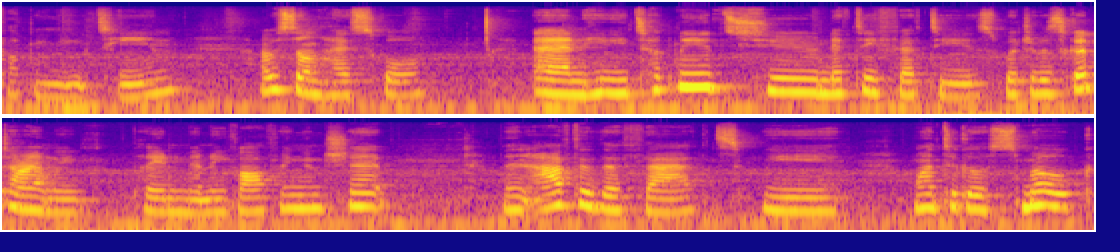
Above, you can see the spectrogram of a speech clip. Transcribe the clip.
fucking 18. I was still in high school, and he took me to Nifty Fifties, which was a good time. We played mini golfing and shit. Then after the fact, we went to go smoke.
